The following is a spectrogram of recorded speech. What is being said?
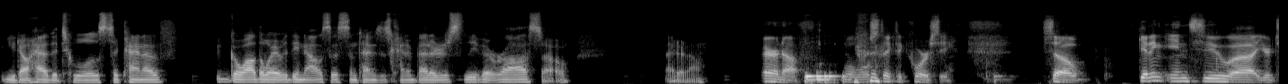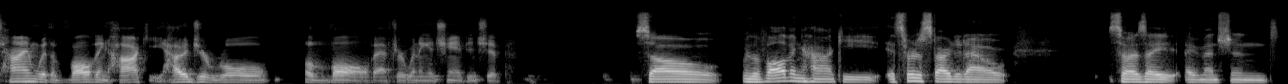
you don't have the tools to kind of go all the way with the analysis sometimes it's kind of better to just leave it raw. So i don't know Fair enough. Well, we'll stick to Corsi. So, getting into uh, your time with evolving hockey, how did your role evolve after winning a championship? So with evolving hockey, it sort of started out. So as I, I mentioned,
